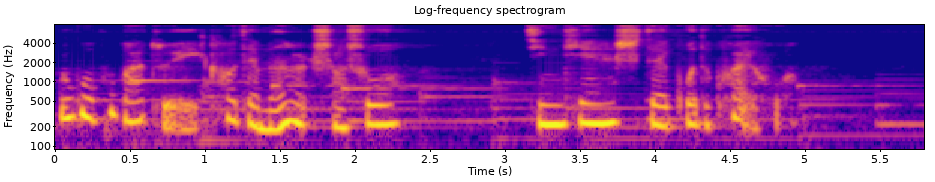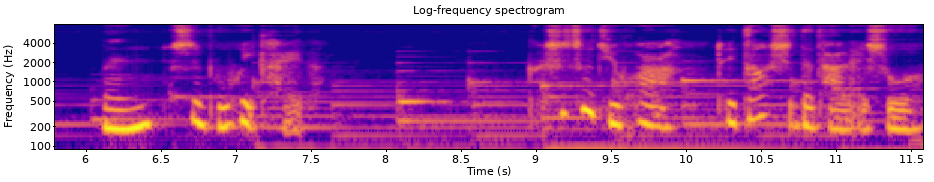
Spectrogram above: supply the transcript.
如果不把嘴靠在门耳上说：“今天是在过得快活”，门是不会开的。可是这句话对当时的他来说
